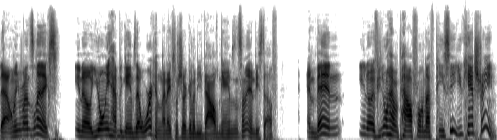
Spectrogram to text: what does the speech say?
that only runs Linux, you know, you only have the games that work in Linux, which are going to be Valve games and some indie stuff. And then, you know, if you don't have a powerful enough PC, you can't stream.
